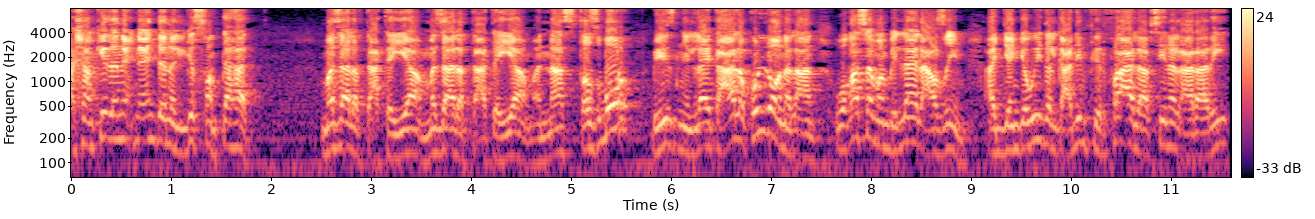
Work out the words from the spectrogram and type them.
عشان كده نحن عندنا القصة انتهت. مزالة بتاعت أيام مزالة بتاعت أيام. الناس تصبر بإذن الله تعالى كلهم الآن. وقسما بالله العظيم الجنجويد اللي قاعدين في رفاعه لابسين العراري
